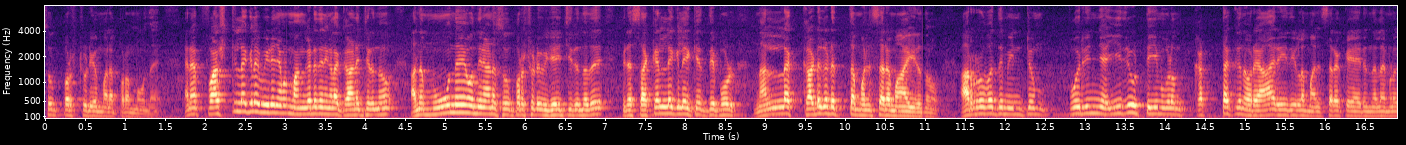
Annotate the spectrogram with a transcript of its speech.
സൂപ്പർ സ്റ്റുഡിയോ മലപ്പുറം മൂന്ന്. അങ്ങനെ ഫസ്റ്റ് ലെഗിലെ വീഡിയോ നമ്മൾ മങ്കടയിൽ നിങ്ങളെ കാണിച്ചിരുന്നു. അന്ന് മൂന്നേ ഒന്നിനാണ് സൂപ്പർ ഷൂട്ട് വിജയിച്ചിരുന്നത്. പിന്നെ സെക്കൻഡ് ലെഗിലേക്ക് എത്തിയപ്പോൾ നല്ല കടുകടുത്ത മത്സരമായിരുന്നു. അറുപത് മിനിറ്റും പൊരിഞ്ഞ ഇരു ടീമുകളും കട്ടക്ക് എന്ന് പറയാം. ആ രീതിയിലുള്ള മത്സരമൊക്കെ ആയിരുന്നല്ല നമ്മൾ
